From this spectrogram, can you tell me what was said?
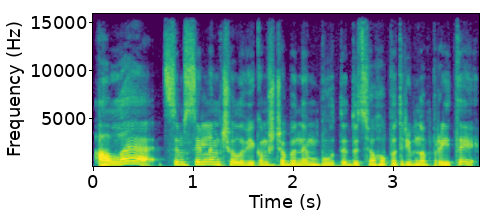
Але цим сильним чоловіком, щоб ним бути, до цього потрібно прийти.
